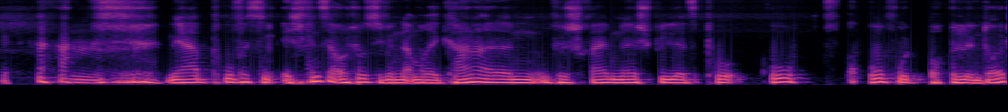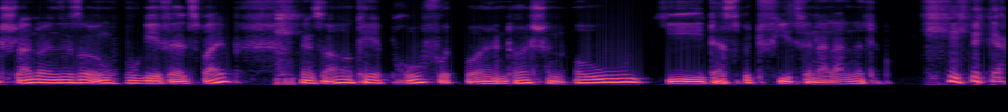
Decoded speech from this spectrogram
ja professionell. Ich finde es ja auch lustig, wenn Amerikaner dann irgendwie schreiben, ne, ich spiele jetzt Pro, Pro, Pro Football in Deutschland und dann sind so irgendwo GFL 2. Und dann so, ah, okay, Pro Football in Deutschland. Oh je, das wird fies, wenn er landet. ja.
